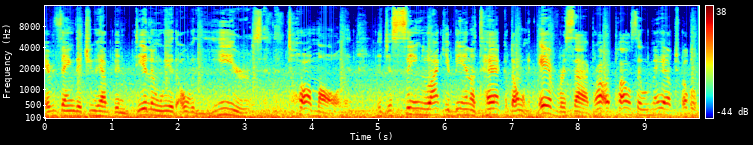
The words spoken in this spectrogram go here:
Everything that you have been dealing with over the years and the turmoil, and it just seems like you're being attacked on every side. Paul said we may have trouble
